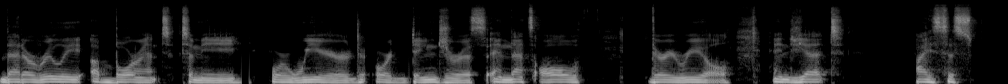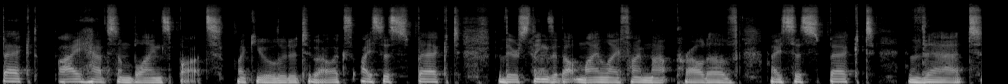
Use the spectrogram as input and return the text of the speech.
that are really abhorrent to me or weird or dangerous. And that's all very real. And yet, I suspect I have some blind spots, like you alluded to, Alex. I suspect there's things about my life I'm not proud of. I suspect that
